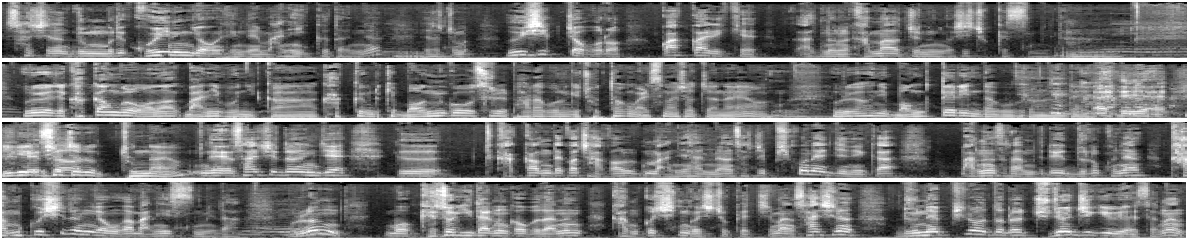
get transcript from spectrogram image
사실은 눈물이 고이는 경우가 굉장히 많이 있거든요. 그래서 좀 의식적으로 꽉꽉 이렇게 눈을 감아주는 것이 좋겠습니다. 음. 우리가 이제 가까운 걸 워낙 많이 보니까 가끔 이렇게 먼 곳을 바라보는 게 좋다고 말씀하셨잖아요. 네. 우리가 흔히 멍 때린다고 그러는데 예. 이게 실제로 좋나요? 네, 사실은 이제 그 가까운 데가 작업을 많이 하면 사실 피곤해지니까 많은 사람들이 눈을 그냥 감고 쉬는 경우가 많이 있습니다. 네. 물론 뭐 계속 일하는 것보다는 감고 쉬는 것이 좋겠지만 사실은 눈의 피로도를 줄여주기 위해서는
